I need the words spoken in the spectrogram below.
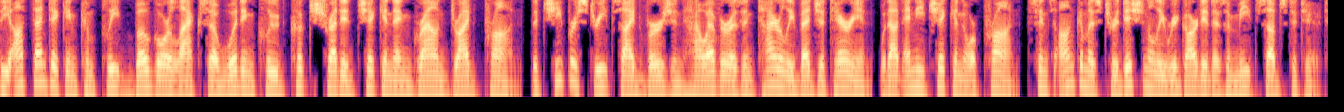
The authentic and complete Bogor laksa would include cooked shredded chicken and ground dried prawn. The cheaper street side version, however, is entirely vegetarian, without any chicken or prawn, since oncom is traditionally regarded as a meat substitute.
